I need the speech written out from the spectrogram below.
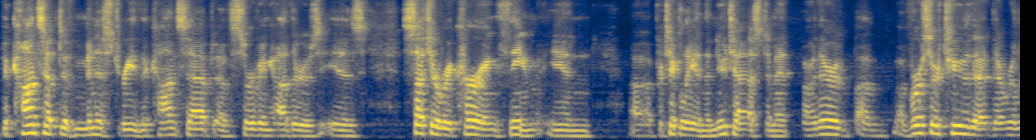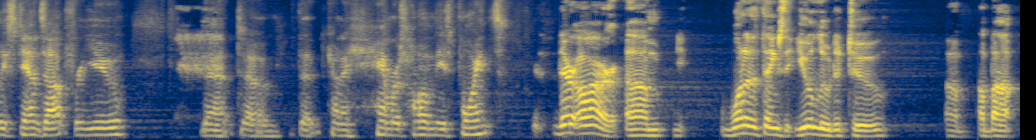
the concept of ministry, the concept of serving others is such a recurring theme in, uh, particularly in the New Testament. Are there a, a, verse or two that, that really stands out for you that, um, that kind of hammers home these points? There are. Um, one of the things that you alluded to uh, about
